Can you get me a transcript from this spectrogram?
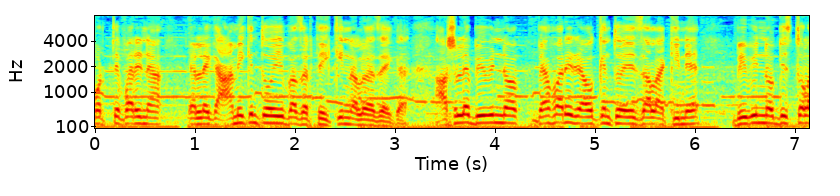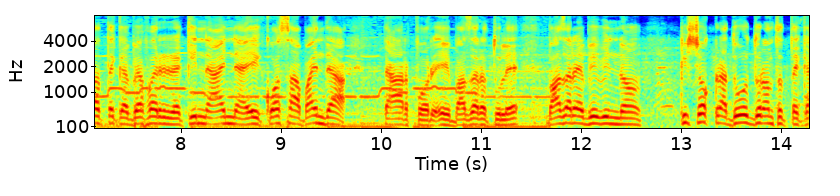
করতে পারি না, এর লেগে আমি কিন্তু এই বাজার থেকে কিনা লয়ে জায়গা। আসলে বিভিন্ন ব্যাপারীরাও কিন্তু এই জ্বালা কিনে, বিভিন্ন বীজতলা থেকে ব্যাপারীরা কিনে আইন না এই কষা বাইন্দা তারপর এই বাজারে তুলে, বাজারে বিভিন্ন কৃষকরা দূর দূরান্ত থেকে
